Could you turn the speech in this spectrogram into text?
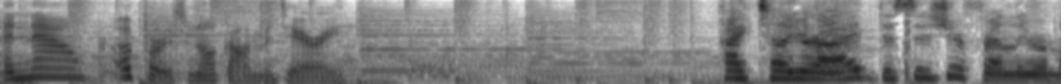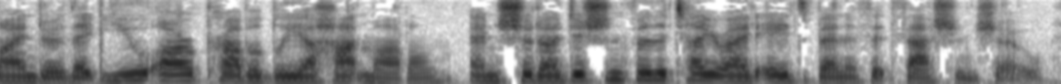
And now, a personal commentary. Hi, Telluride. This is your friendly reminder that you are probably a hot model and should audition for the Telluride AIDS Benefit Fashion Show.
